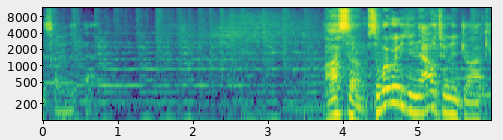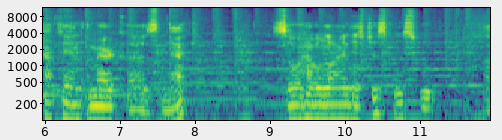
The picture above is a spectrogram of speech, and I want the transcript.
the inside like that. Awesome. So what we're going to do now is we're going to draw Captain America's neck. So we'll have a line that's just going to swoop up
